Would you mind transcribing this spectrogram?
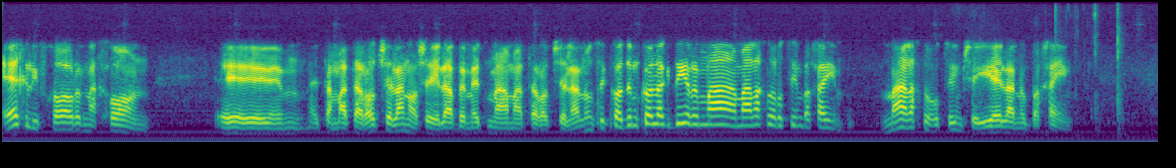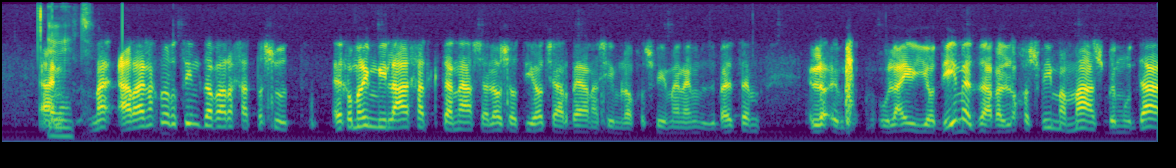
איך לבחור נכון אה, את המטרות שלנו, השאלה באמת מה המטרות שלנו, זה קודם כל להגדיר מה, מה אנחנו רוצים בחיים. מה אנחנו רוצים שיהיה לנו בחיים. הרי אנחנו רוצים דבר אחד פשוט. איך אומרים מילה אחת קטנה, שלוש אותיות שהרבה אנשים לא חושבים עליהן, זה בעצם, לא, אולי יודעים את זה, אבל לא חושבים ממש במודע,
